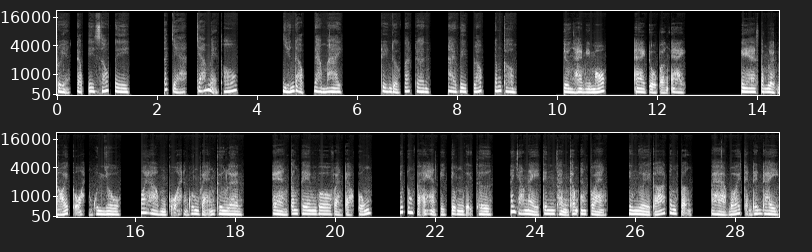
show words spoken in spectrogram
truyện đọc y sáu phi, tác giả chá mẹ thố. Diễn đọc đào mai. Truyện được phát trên ivblog.com chương 21 ai đồ bận ai? Nghe xong lời nói của hạng quân nhu môi hồng của hạng quân vãn cương lên, càng tăng thêm vô vàng trào phúng. Nếu không phải hạng thị chung gửi thư nói dạo này kinh thành không an toàn, nhiều người có thân phận và bối cảnh đến đây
